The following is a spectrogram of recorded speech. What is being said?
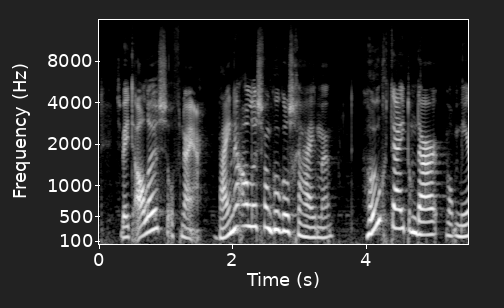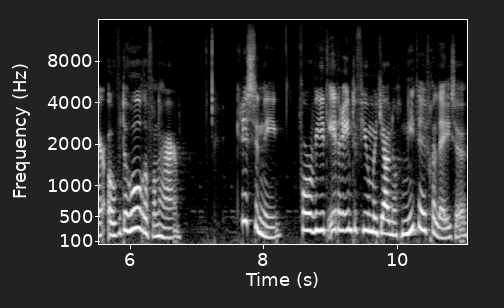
Ze weet alles, of nou ja, bijna alles van Google's geheimen. Hoog tijd om daar wat meer over te horen van haar. Christine, voor wie het eerdere interview met jou nog niet heeft gelezen,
